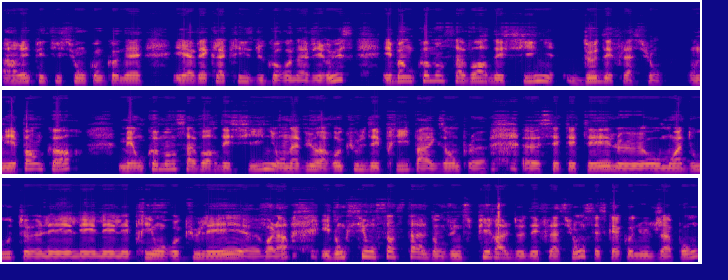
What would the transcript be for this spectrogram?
à répétition qu'on connaît et avec la crise du coronavirus, eh ben on commence à voir des signes de déflation. On n'y est pas encore, mais on commence à voir des signes. On a vu un recul des prix, par exemple, euh, cet été, au mois d'août, les, les, prix ont reculé, euh, voilà. Et donc, si on s'installe dans une spirale de déflation, c'est ce qu'a connu le Japon,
